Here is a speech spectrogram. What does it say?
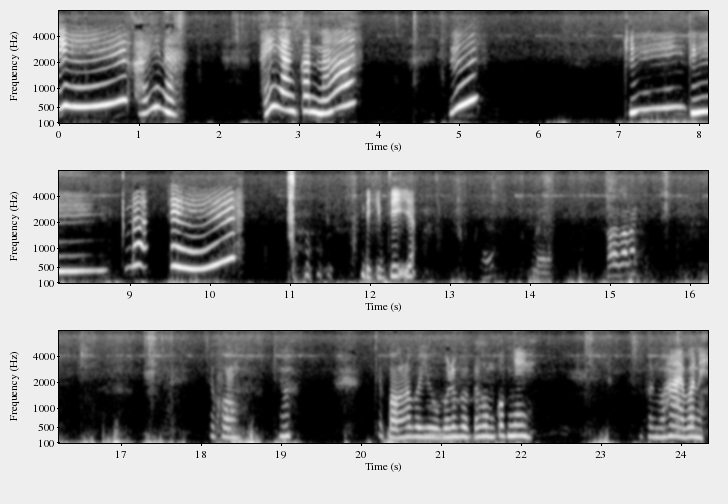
เอ๋ไผ่น่ะไผ่ยังกันนะอือดีดีจ้าเอ๋เด็กกิน จิอะไหนล่ะก็ก็ไปเจ้าของเนาะเจ้าของเราไปอยู่บนเรือไปโฮมกบไงเพิ่นมาให้บ่นี่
